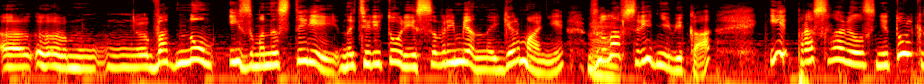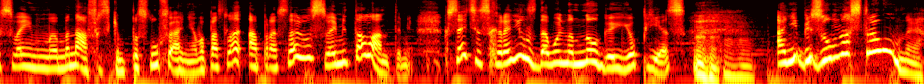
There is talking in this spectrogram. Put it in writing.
э, в одном из монастырей на территории современной Германии жила в средние века и прославилась не только своим монашеским послушанием, а, посла- а прославилась своими талантами. Кстати, сохранилось довольно много ее пьес. Они безумно остроумные.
